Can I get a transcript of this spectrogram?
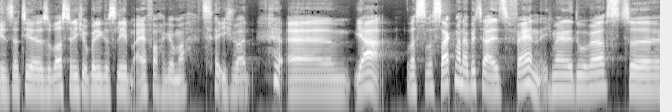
Jetzt hat dir Sebastian nicht unbedingt das Leben einfacher gemacht. Ich war, ähm, ja, was, was sagt man da bitte als Fan? Ich meine, du hörst, äh,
